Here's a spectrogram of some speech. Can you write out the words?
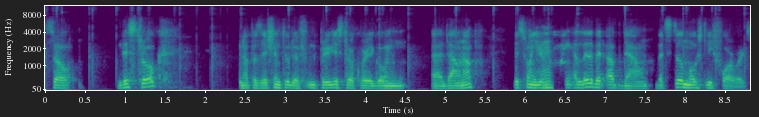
So this stroke, in opposition to the, the previous stroke where you're going uh, down up, this one you're Mhm. going a little bit up down, but still mostly forward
